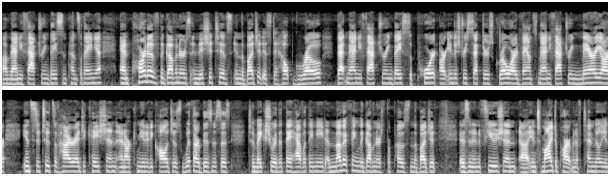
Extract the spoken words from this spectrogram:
uh, manufacturing base in Pennsylvania. And part of the governor's initiatives in the budget is to help grow that manufacturing base, support our industry sectors, grow our advanced manufacturing, marry our institutes of higher education and our community colleges with our businesses to make sure that they have what they need. Another thing the governor's proposed in the budget is an infusion uh, into my department of $10 million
